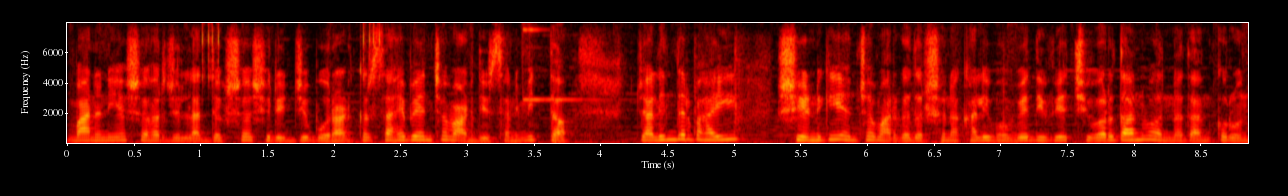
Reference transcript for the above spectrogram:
माननीय शहर जिल्हाध्यक्ष श्रीजी बोराडकर साहेब यांच्या वाढदिवसानिमित्त जालिंदरभाई शेंडगे यांच्या मार्गदर्शनाखाली भव्य दिव्य चिवरदान व अन्नदान करून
